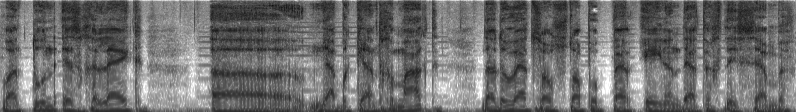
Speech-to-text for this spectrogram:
Want toen is gelijk uh, ja, bekendgemaakt dat de wet zou stoppen per 31 december.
